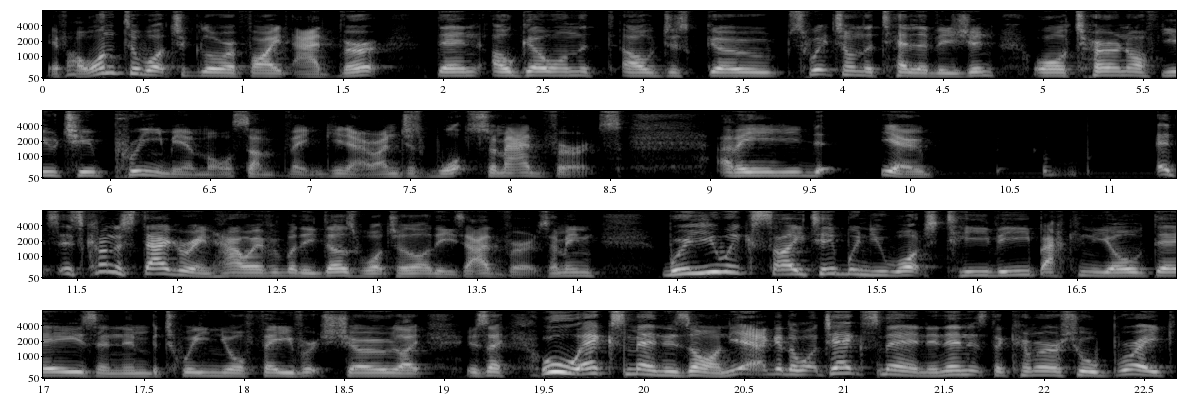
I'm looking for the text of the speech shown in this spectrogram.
If I want to watch a glorified advert, then I'll go on the I'll just go switch on the television or turn off YouTube Premium or something, you know, and just watch some adverts. I mean, you know, it's it's kind of staggering how everybody does watch a lot of these adverts. I mean, were you excited when you watched TV back in the old days and in between your favorite show? Like, it's like, oh, X Men is on. Yeah, I got to watch X Men. And then it's the commercial break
